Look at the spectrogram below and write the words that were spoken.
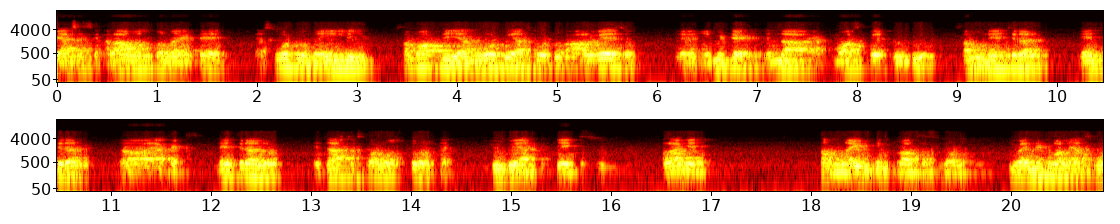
gases ఎలా వస్తున్నాయంటే S O two mainly some of the N O two S O two always emitted in the atmosphere due to some natural natural effects natural disasters వల్ల వస్తూ ఉంటాయి డ్యూ టు యాక్టిక్స్ అలాగే సమ్ లైటింగ్ ప్రాసెస్ ఇవన్నిటి వల్ల ఎస్ఓ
